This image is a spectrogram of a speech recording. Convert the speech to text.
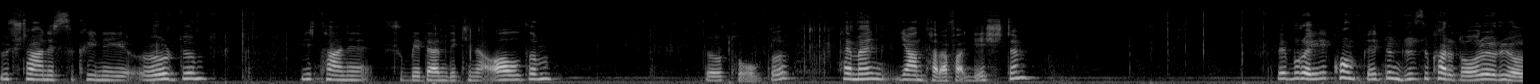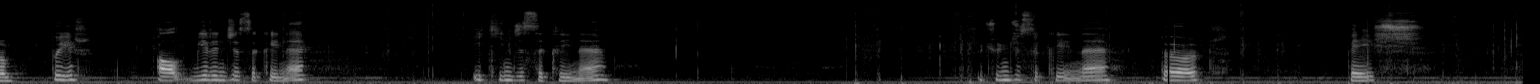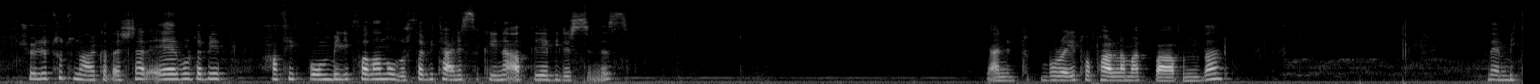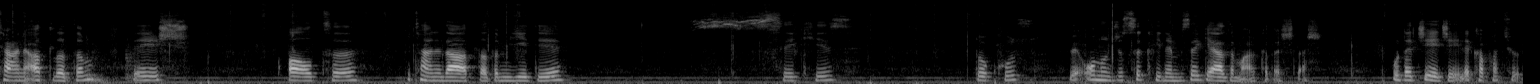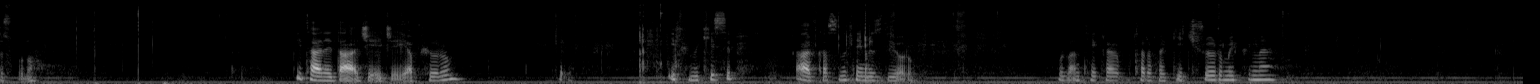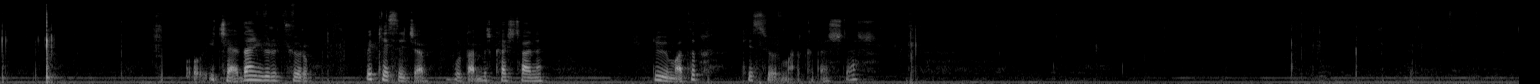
3 tane sık iğneyi ördüm. Bir tane şu bedendekini aldım. 4 oldu. Hemen yan tarafa geçtim. Ve burayı komple dümdüz yukarı doğru örüyorum. Buyur. Al birinci sık iğne. ikinci sık iğne. Üçüncü sık iğne. 4 5 Şöyle tutun arkadaşlar. Eğer burada bir hafif bombelik falan olursa bir tane sık iğne atlayabilirsiniz. Yani burayı toparlamak babında. Ben bir tane atladım. 5 6 bir tane daha atladım. 7 8 9 ve 10. sık iğnemize geldim arkadaşlar. Burada CC ile kapatıyoruz bunu. Bir tane daha CC yapıyorum. İpimi kesip arkasını temizliyorum. Buradan tekrar bu tarafa geçiriyorum ipimi. İçeriden yürütüyorum ve keseceğim. Buradan birkaç tane düğüm atıp kesiyorum arkadaşlar.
